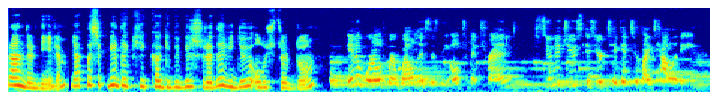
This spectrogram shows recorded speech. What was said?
render diyelim. Yaklaşık bir dakika gibi bir sürede videoyu oluşturdu. In a world where wellness is the ultimate trend, Suna Juice is your ticket to vitality.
